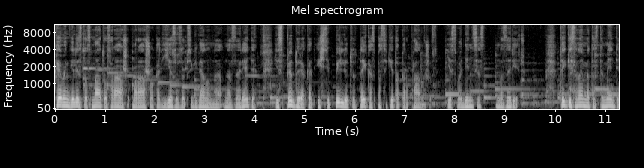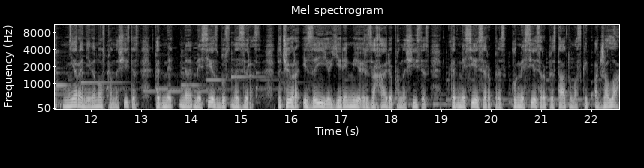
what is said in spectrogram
Kai evangelistas Matos rašo, rašo, kad Jėzus apsigyveno Nazarete, jis priduria, kad išsipildytų tai, kas pasakyta per pranašus. Jis vadinsis Nazariečiu. Taigi Sename testamente nėra nei vienos pranašystės, kad me, me, Mesijas bus Naziras. Tačiau yra Izaijo, Jeremijo ir Zachario pranašystės, kad mesijas yra, kur Mesijas yra pristatomas kaip atžala.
